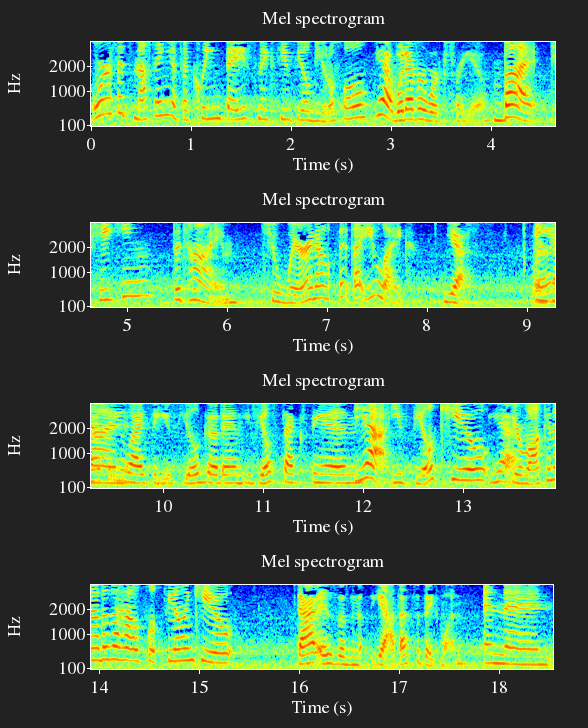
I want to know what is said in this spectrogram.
or if it's nothing, if a clean face makes you feel beautiful. yeah, whatever works for you. But taking the time to wear an outfit that you like, Yes, wear an outfit And- you like that you feel good in, you feel sexy in. yeah, you feel cute. Yes. You're walking out of the house feeling cute, that is a yeah, that's a big one. and then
